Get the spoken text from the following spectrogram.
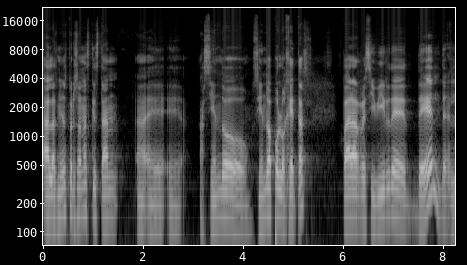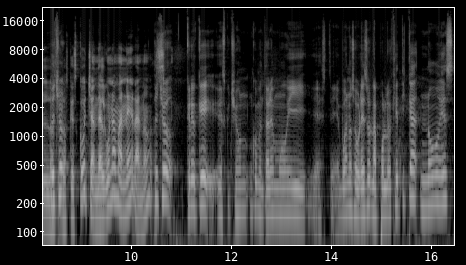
a las mismas personas que están ah, eh, eh, haciendo, siendo apologetas para recibir de, de él, de los, los, que escuchan, de alguna manera, ¿no? De hecho, creo que escuché un, comentario muy este, bueno sobre eso. La apologética no es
